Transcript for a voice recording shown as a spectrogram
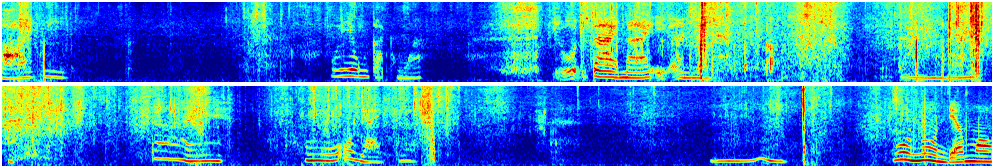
อ้ายว่ายุงกัดหัว อยู่ใต้ไม้อีกอันหนึงใต้ไม้ได้โอ้โหใหญ่เลยอืมนู่นนู่นเดี๋ยวมอง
